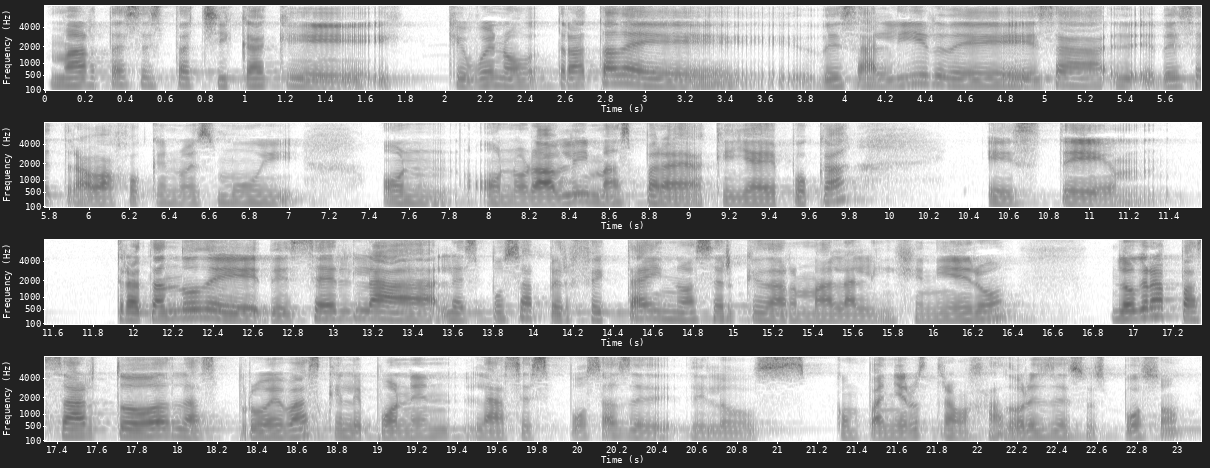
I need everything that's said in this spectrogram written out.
Marta es esta chica que, que bueno, trata de, salir de, ese trabajo que no es muy honorable y más para aquella época, este, tratando de, ser la, esposa perfecta y no hacer quedar mal al ingeniero. Logra pasar todas las pruebas que le ponen las esposas de, los compañeros trabajadores de su esposo.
